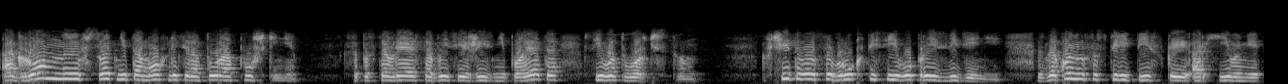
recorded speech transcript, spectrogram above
огромную в сотни томов литературу о Пушкине, сопоставляя события жизни поэта с его творчеством. Вчитывался в рукописи его произведений, знакомился с перепиской, архивами,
